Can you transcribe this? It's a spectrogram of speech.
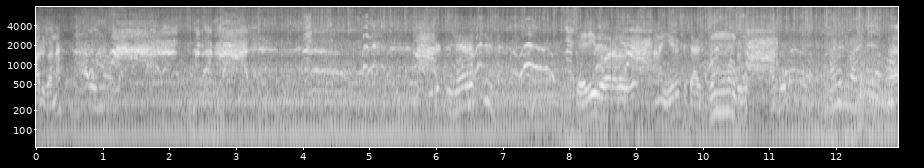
பார்த்துக்கோண்ணே தெரியுது ஓரளவு ஆனால் இருக்கு சார் கும்முன்னு இருக்கு. ஆ.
